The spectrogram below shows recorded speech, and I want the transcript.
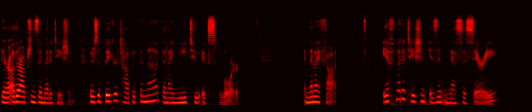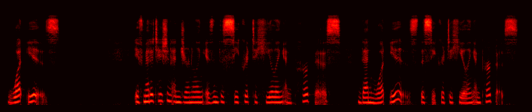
there are other options than meditation. There's a bigger topic than that that I need to explore. And then I thought, if meditation isn't necessary, what is? If meditation and journaling isn't the secret to healing and purpose, then what is the secret to healing and purpose?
